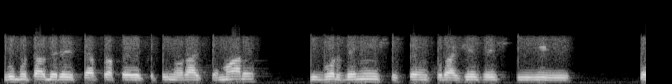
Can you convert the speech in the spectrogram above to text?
drumul de este aproape cât un oraș de mare și vor veni și să încurajeze și să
